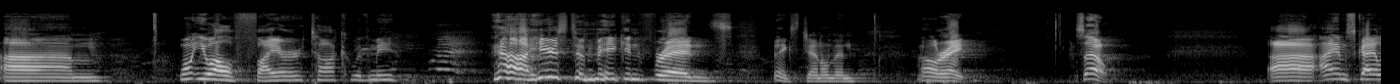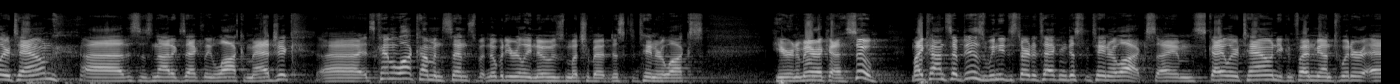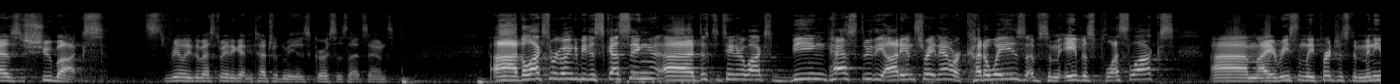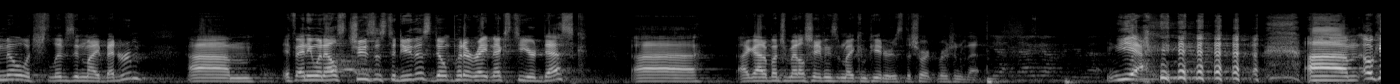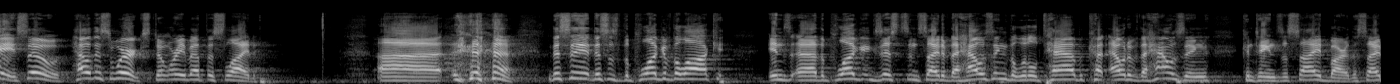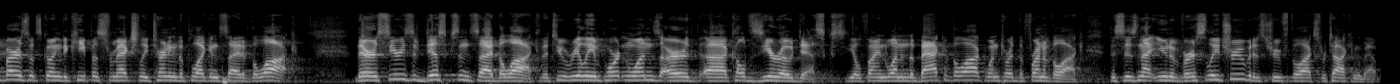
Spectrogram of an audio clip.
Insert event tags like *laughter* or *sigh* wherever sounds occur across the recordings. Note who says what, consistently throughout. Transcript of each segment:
Speaker 1: Um, won't you all fire talk with me? *laughs* Ah, here's to making friends. Thanks, gentlemen. All right. So, uh, I am Schuyler Towne. Uh, this is not exactly lock magic. Uh, it's kind of lock common sense, but nobody really knows much about disk detainer locks here in America. So, my concept is we need to start attacking disk detainer locks. I am Schuyler Towne. You can find me on Twitter as Shoebox. It's really the best way to get in touch with me, as gross as that sounds. Uh, the locks we're going to be discussing, uh, disk detainer locks being passed through the audience right now, are cutaways of some ABUS Plus locks. Um, I recently purchased a mini mill which lives in my bedroom. Um, if anyone else chooses to do this, don't put it right next to your desk. Uh, I got a bunch of metal shavings in my computer, is the short version of that. Yeah. *laughs* um, okay, so how this works, don't worry about this slide. Uh, *laughs* this, is, this is the plug of the lock. In, uh, the plug exists inside of the housing. The little tab cut out of the housing contains a sidebar. The sidebar is what's going to keep us from actually turning the plug inside of the lock. There are a series of discs inside the lock. The two really important ones are uh, called zero discs. You'll find one in the back of the lock, one toward the front of the lock. This is not universally true, but it's true for the locks we're talking about.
